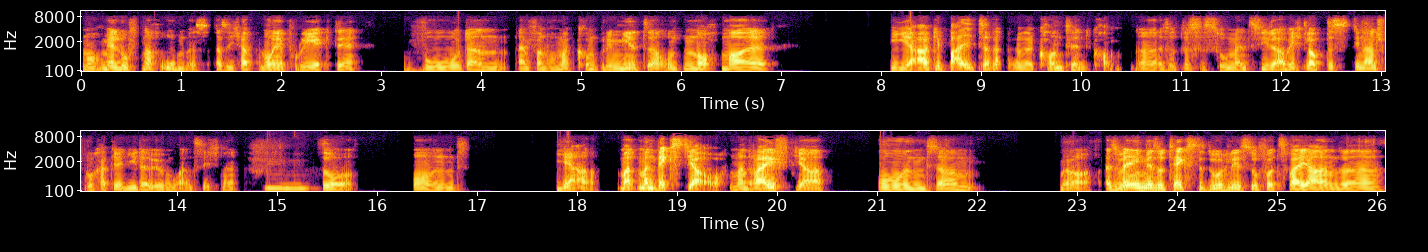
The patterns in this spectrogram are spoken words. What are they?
noch mehr Luft nach oben ist. Also ich habe neue Projekte, wo dann einfach nochmal komprimierter und nochmal ja, geballterer Content kommt. Ne? Also das ist so mein Ziel. Aber ich glaube, den Anspruch hat ja jeder irgendwo an sich. Ne? Mhm. So. Und ja, man, man wächst ja auch, man reift ja. Und ähm, ja, also wenn ich mir so Texte durchlese, so vor zwei Jahren, da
